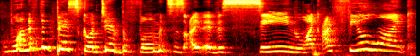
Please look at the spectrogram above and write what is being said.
one of the best goddamn performances I've ever seen. Like, I feel like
